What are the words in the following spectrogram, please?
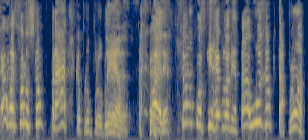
é uma solução prática para o problema. É. Olha, se eu não conseguir regulamentar, usa o que está pronto.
